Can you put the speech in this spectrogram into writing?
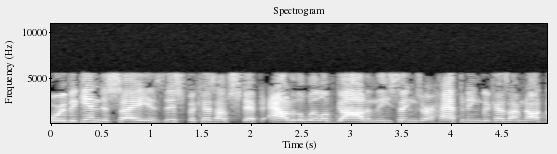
Or we begin to say, is this because I've stepped out of the will of God and these things are happening because I'm not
